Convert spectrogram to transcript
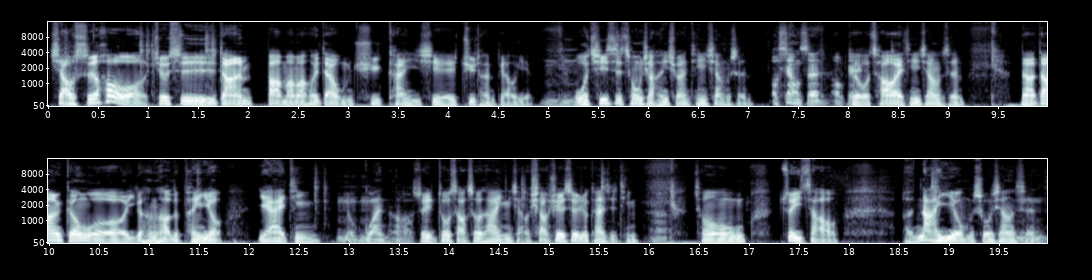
小时候哦，就是当然爸爸妈妈会带我们去看一些剧团表演。嗯，我其实从小很喜欢听相声，哦，相声，OK，对我超爱听相声。那当然跟我一个很好的朋友也爱听有关啊，所以多少受他影响。小学的时候就开始听，嗯从最早呃那一页我们说相声、嗯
